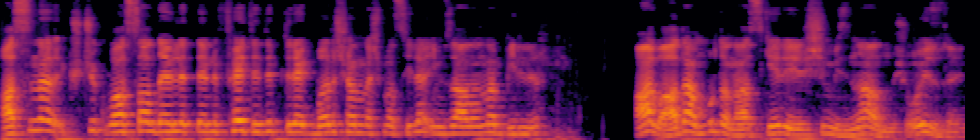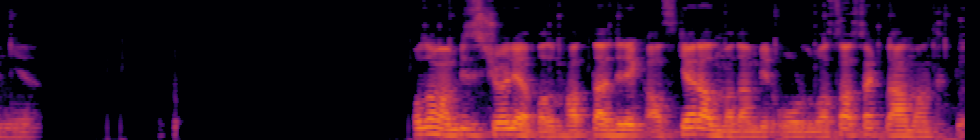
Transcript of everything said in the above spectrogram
Aslında küçük vassal devletlerini fethedip direkt barış anlaşmasıyla imzalanabilir. Abi adam buradan askeri erişim izni almış. O yüzden ya. O zaman biz şöyle yapalım. Hatta direkt asker almadan bir ordu basarsak daha mantıklı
